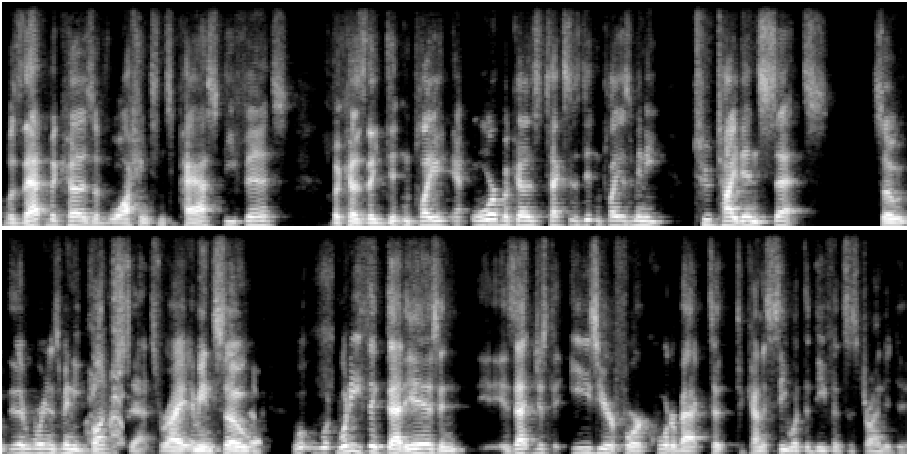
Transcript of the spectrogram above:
was that because of Washington's pass defense? Because they didn't play, or because Texas didn't play as many two tight end sets? So there weren't as many bunch sets, right? I mean, so yeah. what, what do you think that is? And is that just easier for a quarterback to to kind of see what the defense is trying to do?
